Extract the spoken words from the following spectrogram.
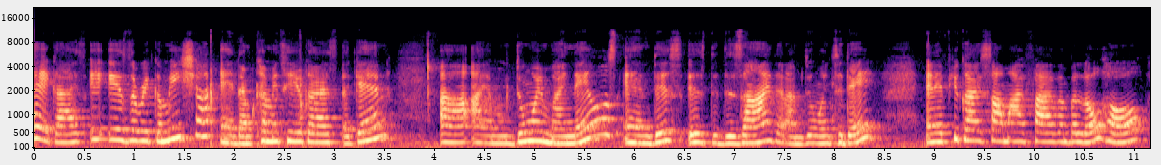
Hey guys, it is Arika Misha and I'm coming to you guys again. Uh, I am doing my nails and this is the design that I'm doing today. And if you guys saw my five and below haul,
